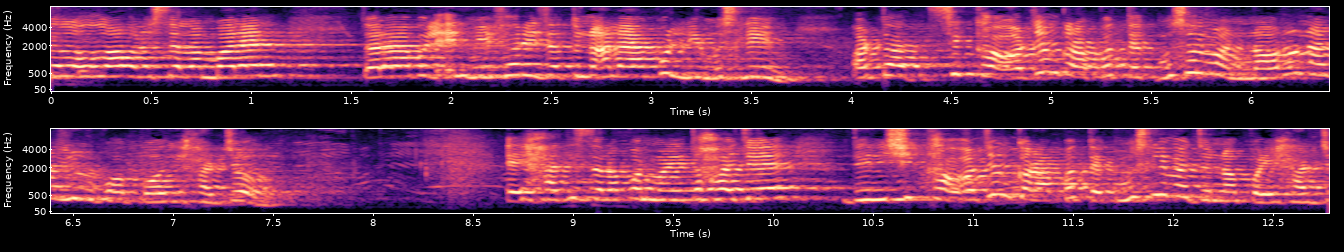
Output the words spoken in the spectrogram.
সাল্লাল্লাহু আলাইহি সাল্লাম বলেন তালাবুল ইলমি ফারিজাতুন আলা কুল্লি মুসলিম। অর্থাৎ শিক্ষা অর্জন করা প্রত্যেক মুসলমান নর নারীর উপর পরিহার্য। এই হাদিস দ্বারা প্রমাণিত হয় যে দিনী শিক্ষা অর্জন করা প্রত্যেক মুসলিমের জন্য পরিহার্য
